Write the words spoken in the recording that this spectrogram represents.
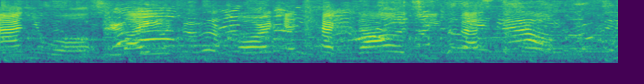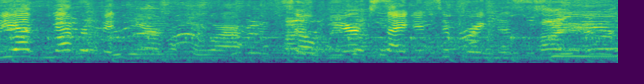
annual Light, Art, and Technology Festival. We have never been here before, so we're excited to bring this to you.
